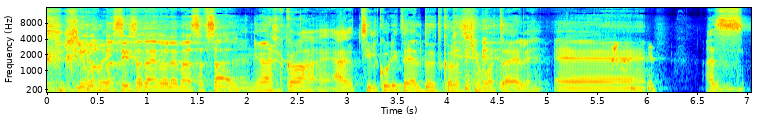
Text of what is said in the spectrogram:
לירון בסיס עדיין עולה מהספסל. אני אומר לך, צילקו לי את הילדות כל השמות האלה. אה, אז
